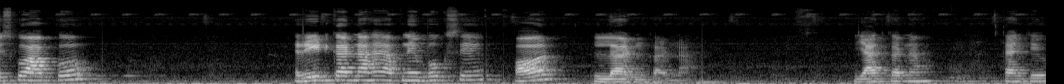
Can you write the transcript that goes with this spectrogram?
इसको आपको रीड करना है अपने बुक से और लर्न करना है। याद करना है। थैंक यू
